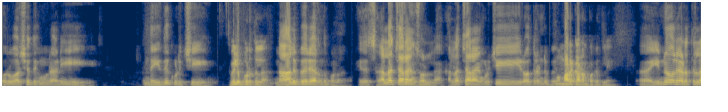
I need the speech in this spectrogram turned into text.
ஒரு வருஷத்துக்கு முன்னாடி இந்த இது குடிச்சு விழுப்புரத்துல? நாலு பேர் இறந்து போனாங்க. இது கள்ளச்சாராயம் சொல்லல. கள்ளச்சாராயம் குடிச்சு இருபத்தி ரெண்டு பேர் மரக்காணம் பக்கத்துலயும் இன்னொரு இடத்துல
